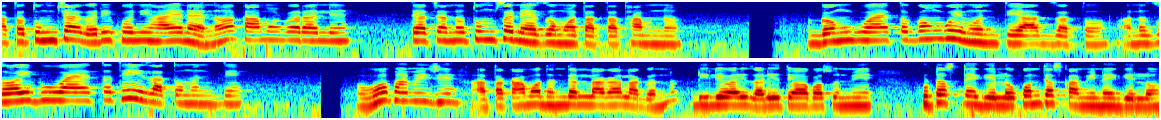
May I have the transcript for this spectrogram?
आता तुमच्या घरी कोणी आहे नाही ना कामं करायले? त्याच्यानं तुमचं नाही जमत आता थांबणं. गंगू आहे तर गंगूही म्हणते आज जातो. आणि जयबू आहे तर तेही जातो म्हणते. हो मामीजी आता कामं धंद्याला लागा लागन ना. डिलिव्हरी झाली तेव्हापासून मी कुठंच नाही गेलो कोणत्याच कामी नाही गेलो.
